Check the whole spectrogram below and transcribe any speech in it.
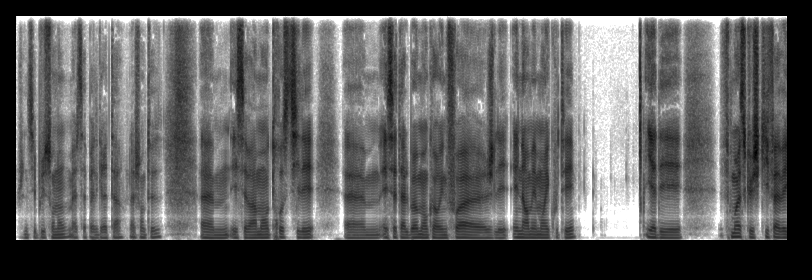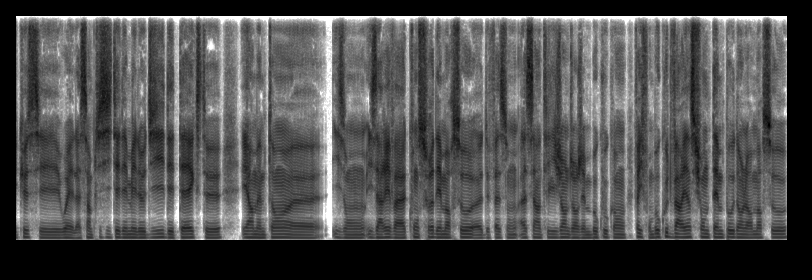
je ne sais plus son nom, mais elle s'appelle Greta, la chanteuse. Et c'est vraiment trop stylé. Et cet album, encore une fois, je l'ai énormément écouté. Il y a des. Moi, ce que je kiffe avec eux, c'est ouais, la simplicité des mélodies, des textes, euh, et en même temps, euh, ils, ont, ils arrivent à construire des morceaux euh, de façon assez intelligente. Genre, j'aime beaucoup quand. Enfin, ils font beaucoup de variations de tempo dans leurs morceaux,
